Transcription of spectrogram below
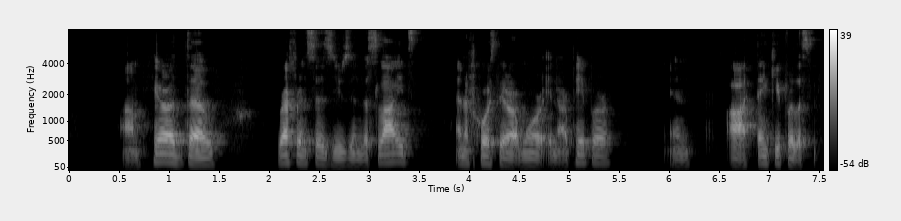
Um, here are the references used in the slides. And of course, there are more in our paper. And uh, thank you for listening.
